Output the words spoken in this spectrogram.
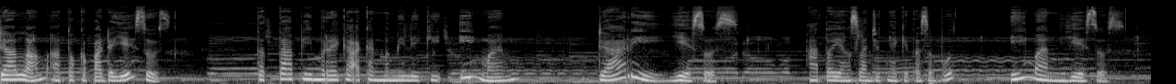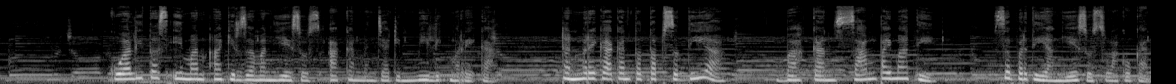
dalam atau kepada Yesus, tetapi mereka akan memiliki iman dari Yesus, atau yang selanjutnya kita sebut iman Yesus. Kualitas iman akhir zaman Yesus akan menjadi milik mereka, dan mereka akan tetap setia, bahkan sampai mati, seperti yang Yesus lakukan.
